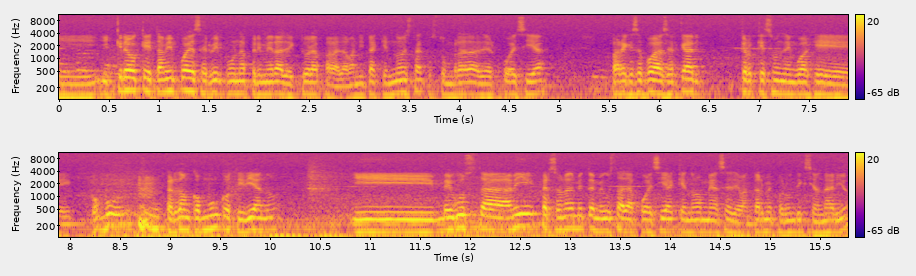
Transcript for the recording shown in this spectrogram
Y, y, creo que también puede servir como una primera lectura para la bandita que no está acostumbrada a leer poesía, para que se pueda acercar. Creo que es un lenguaje común, perdón, común, cotidiano, y me gusta, a mí personalmente me gusta la poesía que no me hace levantarme por un diccionario,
